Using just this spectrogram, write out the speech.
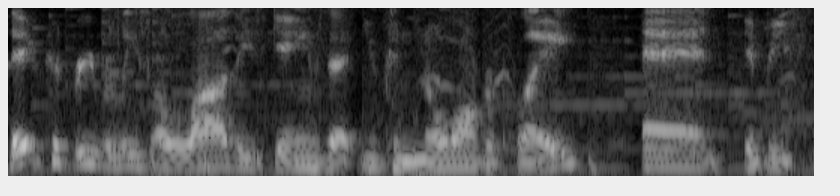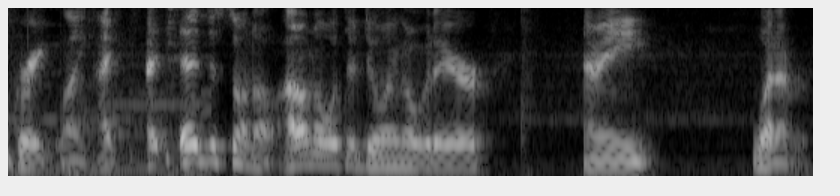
they could re-release a lot of these games that you can no longer play, and it'd be great. Like I, I, I just don't know. I don't know what they're doing over there. I mean, whatever.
